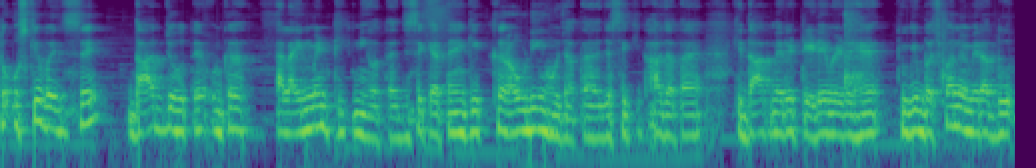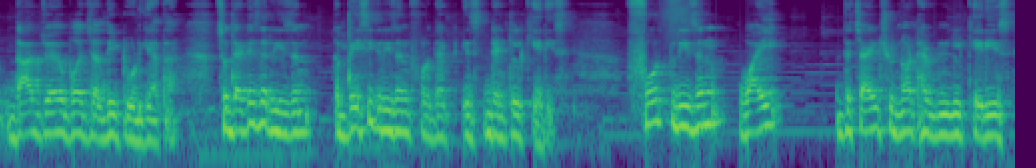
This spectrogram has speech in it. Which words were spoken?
तो उसके वजह से दांत जो होते हैं, उनका अलाइनमेंट ठीक नहीं होता है, जिसे कहते हैं कि क्राउडिंग हो जाता है, जैसे कि कहा जाता है कि दांत मेरे टेढ़े मेढ़े हैं, क्योंकि बचपन में मेरा दांत जो है वो बहुत जल्दी टूट गया था। So that is the reason the basic reason for that is dental caries fourth reason why the child should not have dental caries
